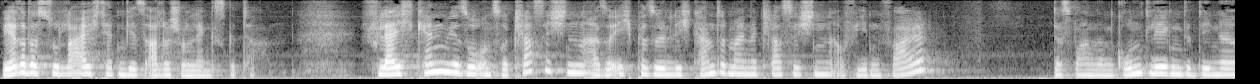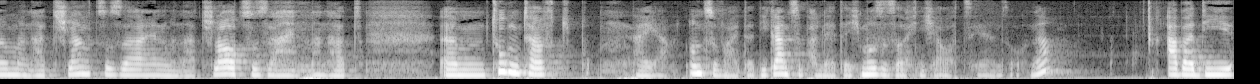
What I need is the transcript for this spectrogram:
Wäre das so leicht, hätten wir es alle schon längst getan. Vielleicht kennen wir so unsere klassischen, also ich persönlich kannte meine klassischen auf jeden Fall. Das waren dann grundlegende Dinge. Man hat schlank zu sein, man hat schlau zu sein, man hat ähm, tugendhaft, naja, und so weiter. Die ganze Palette. Ich muss es euch nicht aufzählen, so, ne? Aber die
